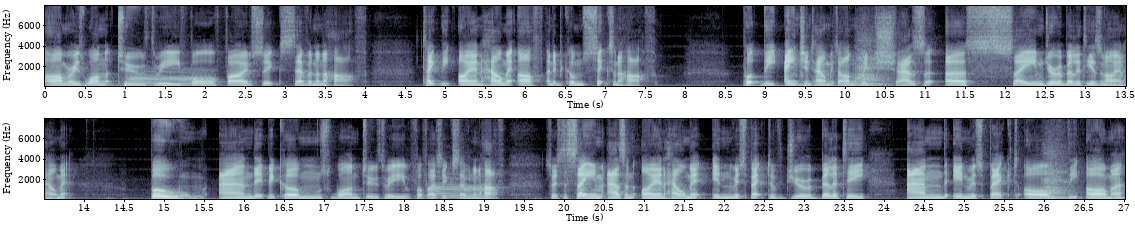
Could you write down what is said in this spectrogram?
armor is one, two, three, four, five, six, seven and a half. Take the iron helmet off, and it becomes six and a half. Put the ancient helmet on, which has a same durability as an iron helmet. Boom, and it becomes one, two, three, four, five, six, seven and a half. So it's the same as an iron helmet in respect of durability and in respect of the armor.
